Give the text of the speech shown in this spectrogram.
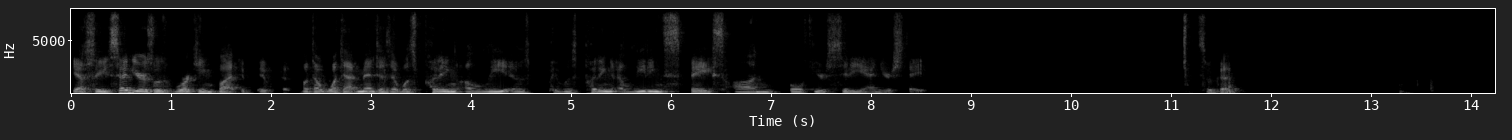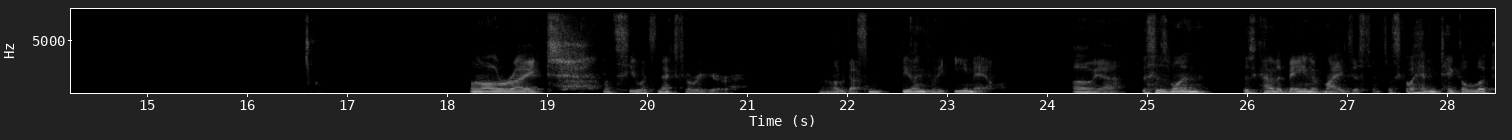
Yeah, so you said yours was working, but it, it, but that, what that meant is it was putting a lead, it was it was putting a leading space on both your city and your state. So good. All right, let's see what's next over here. Oh, we've got some dealings with email. Oh yeah, this is one, this is kind of the bane of my existence. Let's go ahead and take a look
